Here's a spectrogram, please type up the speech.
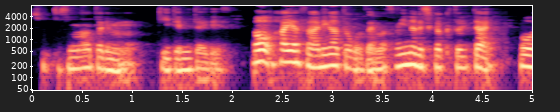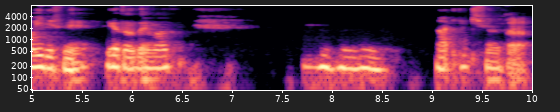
ちょっとそのあたりも聞いてみたいです。お、はやさんありがとうございます。みんなで資格取りたい。お、いいですね。ありがとうございます。あ、ゆきさんから。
